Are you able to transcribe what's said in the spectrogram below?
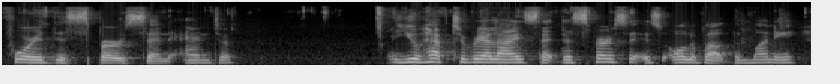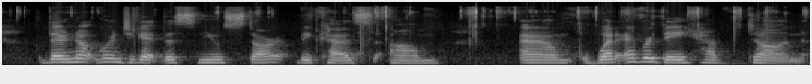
for this person and you have to realize that this person is all about the money they're not going to get this new start because um, um, whatever they have done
